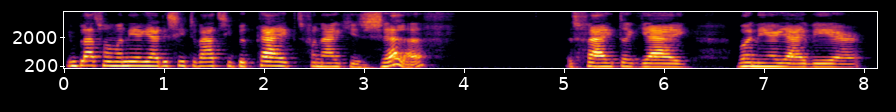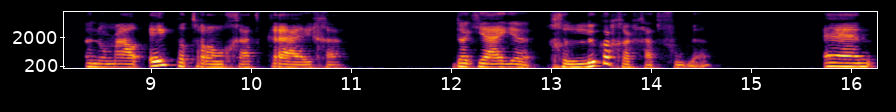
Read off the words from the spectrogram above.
In plaats van wanneer jij de situatie bekijkt vanuit jezelf. Het feit dat jij, wanneer jij weer een normaal eetpatroon gaat krijgen, dat jij je gelukkiger gaat voelen en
